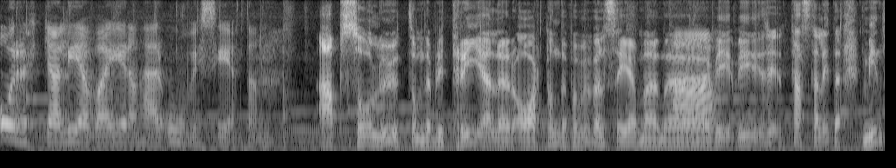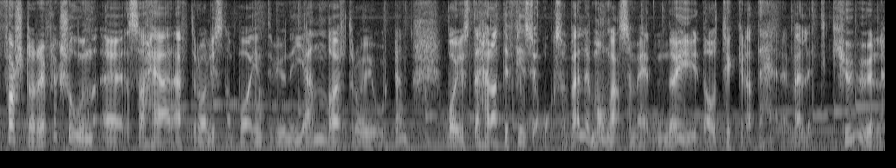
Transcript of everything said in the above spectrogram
orka leva i den här ovissheten? Absolut, om det blir tre eller 18 det får vi väl se, men eh, vi, vi, testar lite. Min första reflektion eh, så här efter att ha lyssnat på intervjun igen då efter att ha gjort den var just det här att det finns ju också väldigt många som är nöjda och tycker att det här är väldigt kul.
